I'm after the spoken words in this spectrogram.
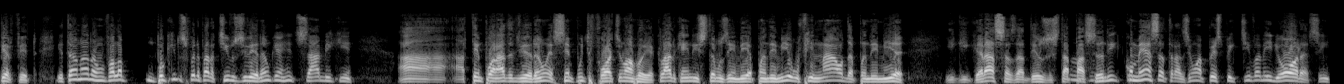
Perfeito. Então, Nara, vamos falar um pouquinho dos preparativos de verão, que a gente sabe que a, a temporada de verão é sempre muito forte no Arroio. É claro que ainda estamos em meio à pandemia, o final da pandemia, e que graças a Deus está passando, uhum. e começa a trazer uma perspectiva melhor, assim,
